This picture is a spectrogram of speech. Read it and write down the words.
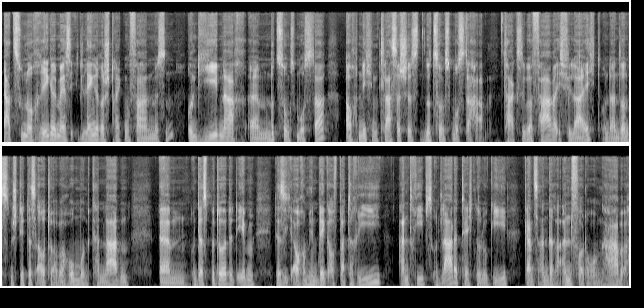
dazu noch regelmäßig längere Strecken fahren müssen und je nach ähm, Nutzungsmuster auch nicht ein klassisches Nutzungsmuster haben. Tagsüber fahre ich vielleicht und ansonsten steht das Auto aber rum und kann laden ähm, und das bedeutet eben, dass ich auch im Hinblick auf Batterie, Antriebs- und Ladetechnologie ganz andere Anforderungen habe.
